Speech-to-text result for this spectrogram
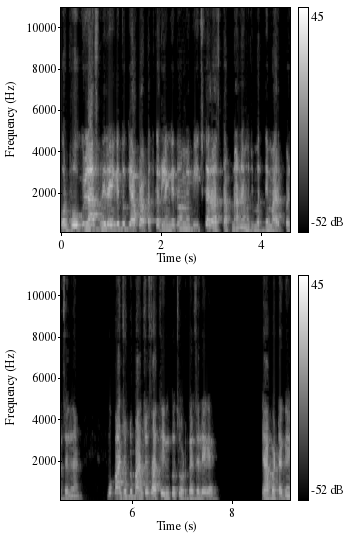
और भोग विलास में रहेंगे तो क्या प्राप्त कर लेंगे? तो हमें बीच का रास्ता अपनाना है, मुझे मध्य मार्ग पर चलना है। वो पाँचों के पाँचों साथी इनको छोड़कर चले गए। क्या भटक गए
